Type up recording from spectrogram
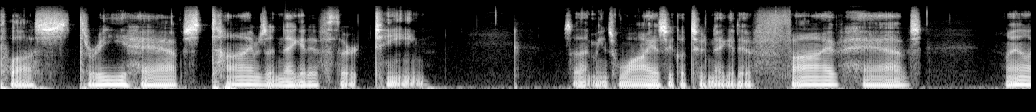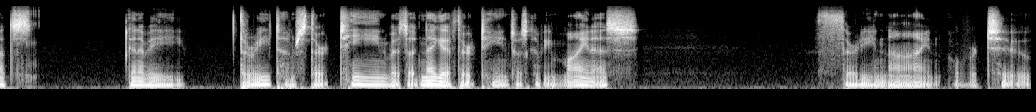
plus 3 halves times a negative 13. So that means y is equal to negative 5 halves. Well, it's going to be 3 times 13, but it's a negative 13, so it's going to be minus 39 over 2.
